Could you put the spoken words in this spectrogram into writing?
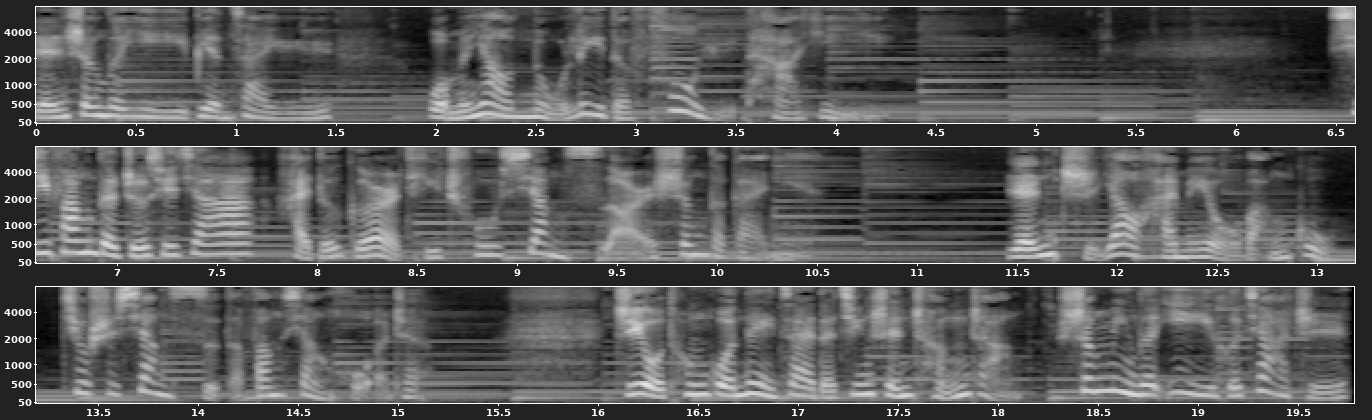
人生的意义便在于我们要努力的赋予它意义。”西方的哲学家海德格尔提出“向死而生”的概念。人只要还没有亡故，就是向死的方向活着。只有通过内在的精神成长，生命的意义和价值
